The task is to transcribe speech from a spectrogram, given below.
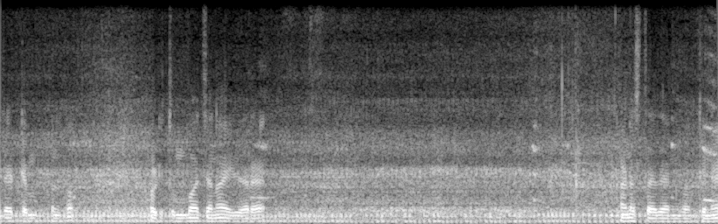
ಇದೆ ಟೆಂಪಲ್ಲು ನೋಡಿ, ತುಂಬ ಜನ ಇದ್ದಾರೆ. ಕಾಣಿಸ್ತಾ ಇದೆ ಅನ್ಕೊತೀನಿ.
